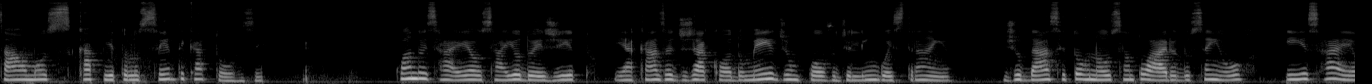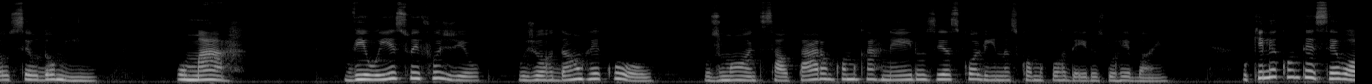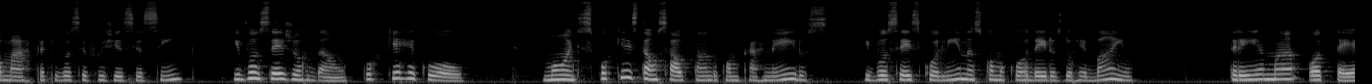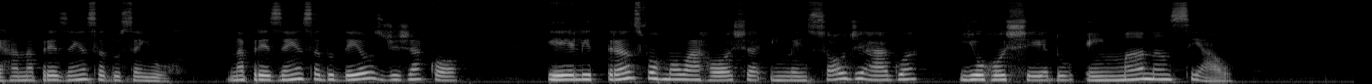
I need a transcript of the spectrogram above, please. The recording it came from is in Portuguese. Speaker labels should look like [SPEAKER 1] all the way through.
[SPEAKER 1] Salmos capítulo 114 Quando Israel saiu do Egito e a casa de Jacó do meio de um povo de língua estranha, Judá se tornou o santuário do Senhor e Israel seu domínio. O mar viu isso e fugiu, o Jordão recuou, os montes saltaram como carneiros e as colinas como cordeiros do rebanho. O que lhe aconteceu ao mar para que você fugisse assim? E você, Jordão, por que recuou? Montes, por que estão saltando como carneiros? E vocês, colinas, como cordeiros do rebanho? Trema, ó terra, na presença do Senhor, na presença do Deus de Jacó. Ele transformou a rocha em lençol de água e o rochedo em manancial.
